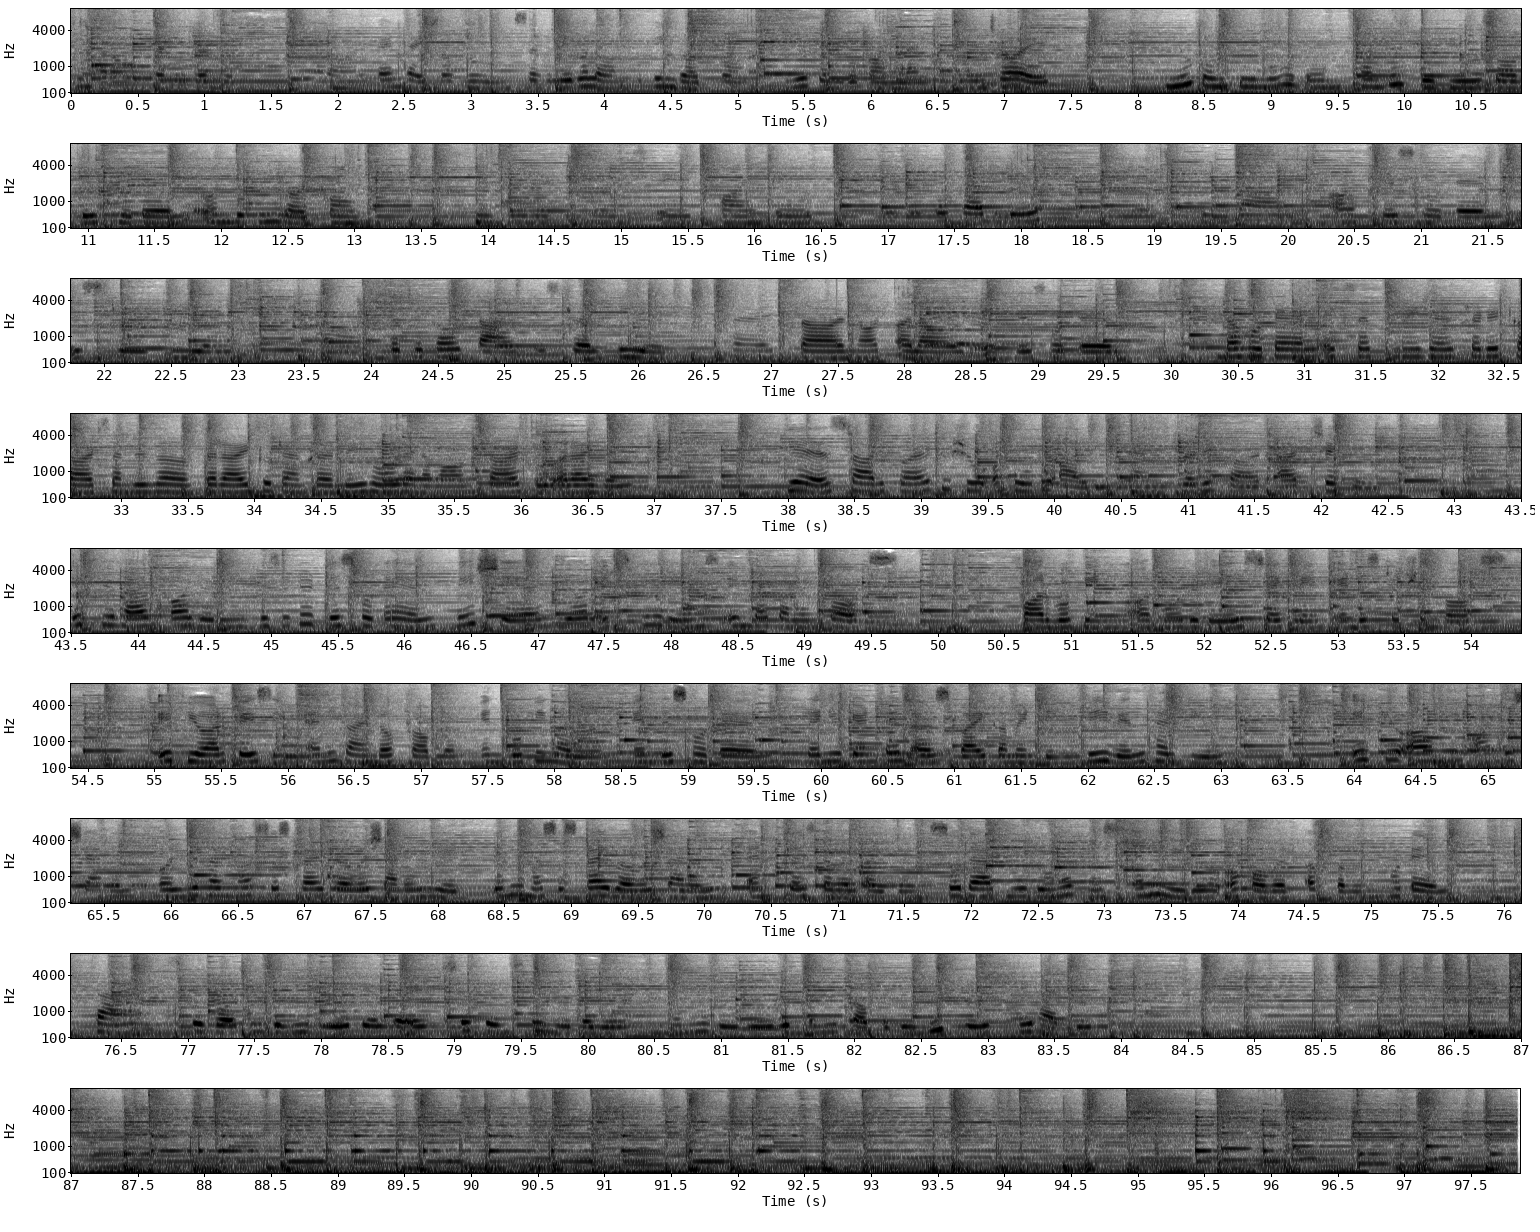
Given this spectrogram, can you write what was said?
looking around the neighborhood. 10 types of rooms available on booking.com. You can book online and enjoy it. You can see more than 100 reviews of this hotel on booking.com. Review rating 8.8. Time of this hotel is 2 p.m. The checkout time is 12 p.m. Pets are not allowed in this hotel. The hotel accepts major credit cards and reserves the right to temporarily hold an amount prior to arrival. Guests are required to show a photo ID and credit card at check-in. If you have already visited this hotel, please share your experience in the comment box. For booking or more details, check link in description box. If you are facing any kind of problem in booking a room in this hotel, then you can tell us by commenting. We will help you. If you are new on this channel or you have not subscribed our channel yet, then you must subscribe our channel and press the bell icon so that you do not miss any video of our upcoming hotel. Thanks for watching the video till the end. So friends, we meet again in a new video with any property. Be safe, be happy.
